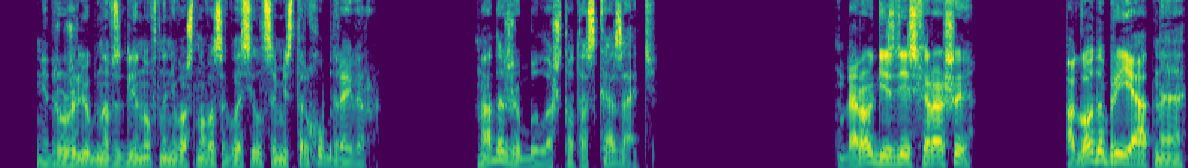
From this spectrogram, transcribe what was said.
— недружелюбно взглянув на него, снова согласился мистер Хубдрайвер. «Надо же было что-то сказать». «Дороги здесь хороши. Погода приятная.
